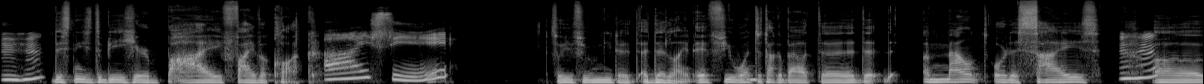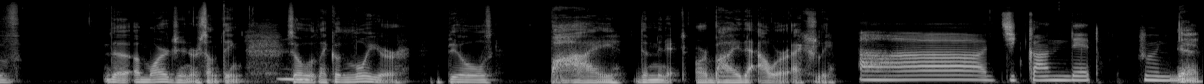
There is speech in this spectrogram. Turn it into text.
うんふん。 This needs to be here by five o'clock. I see. So if you need a, a deadline, if you want to talk about the, the, the amount or the size うんふん。 of the a margin or something, so like a lawyer bills by the minute or by the hour actually. あー、時間で、分で。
